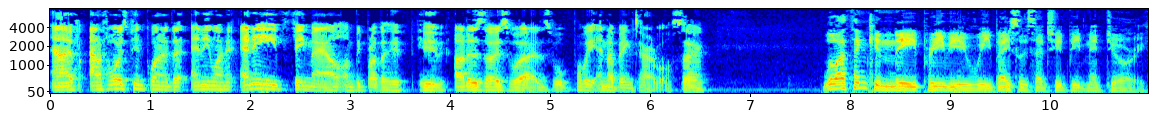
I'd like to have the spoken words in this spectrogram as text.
I've and I've always pinpointed that anyone any female on Big Brother who who utters those words will probably end up being terrible. So. Well, I think in the preview we basically said she'd be mid jury.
